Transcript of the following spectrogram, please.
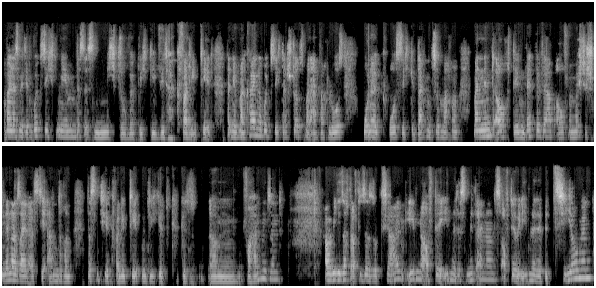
Weil das mit dem Rücksicht nehmen, das ist nicht so wirklich die Wiederqualität. Da nimmt man keine Rücksicht, da stürzt man einfach los ohne groß sich Gedanken zu machen. Man nimmt auch den Wettbewerb auf, man möchte schneller sein als die anderen. Das sind hier Qualitäten, die ähm, vorhanden sind. Aber wie gesagt, auf dieser sozialen Ebene, auf der Ebene des Miteinanders, auf der Ebene der Beziehungen,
